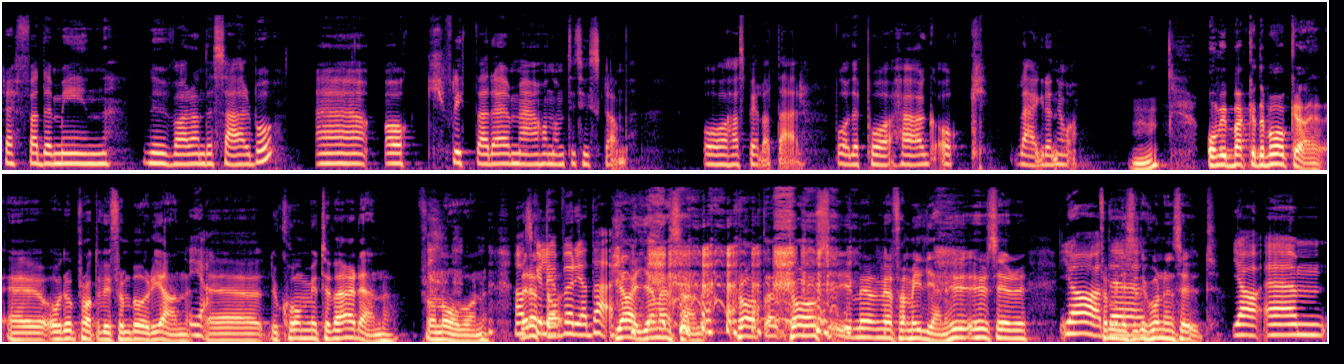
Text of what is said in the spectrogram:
träffade min nuvarande särbo eh, och flyttade med honom till Tyskland och har spelat där både på hög och lägre nivå. Mm. Om vi backar tillbaka eh, och då pratar vi från början. Ja. Eh, du kom ju till världen från någon. Ja, skulle jag börja där? Jajamensan. Prata, ta oss med, med familjen. Hur, hur ser ja, familjesituationen det, ut? Ja, um,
